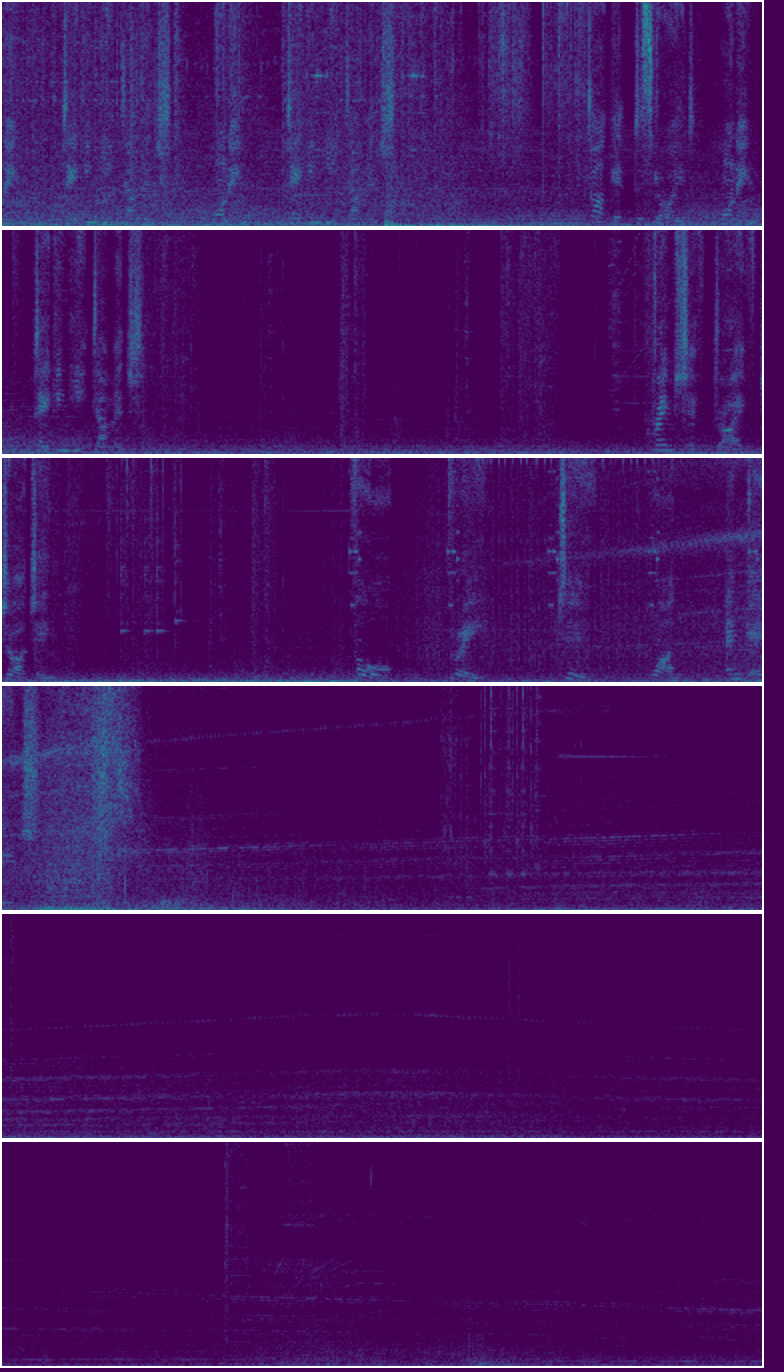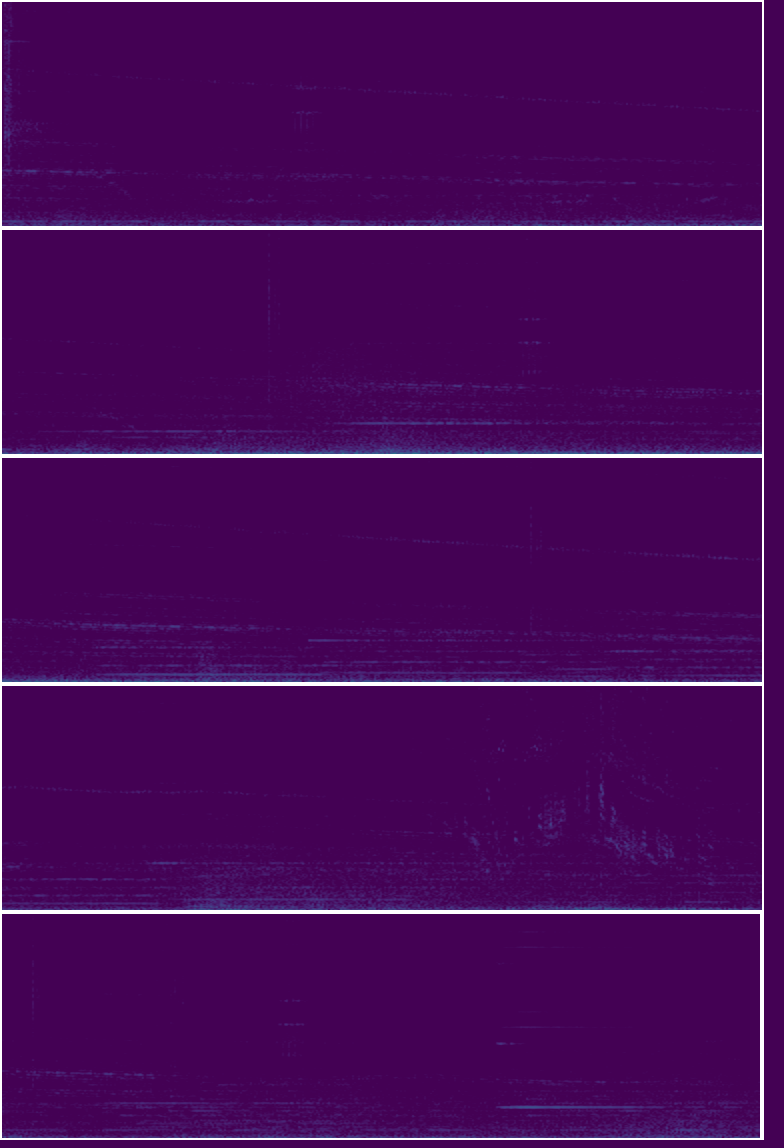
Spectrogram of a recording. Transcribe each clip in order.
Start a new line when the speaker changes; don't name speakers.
Warning, taking heat damage. Warning, taking heat damage. Target destroyed. Warning, taking heat damage. Frameshift drive charging. Four, three, two, one, engage.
